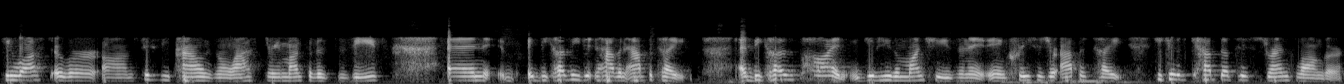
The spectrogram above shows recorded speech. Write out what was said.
He lost over um, 60 pounds in the last three months of his disease, and it, because he didn't have an appetite, and because pot gives you the munchies and it, it increases your appetite, he could have kept up his strength longer.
